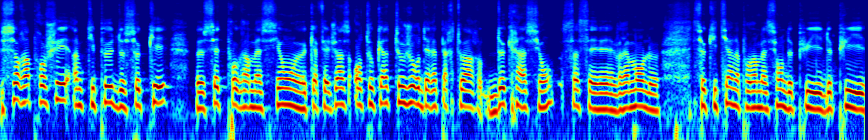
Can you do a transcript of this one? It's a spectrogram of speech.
se rapprocher un petit peu de ce qu'est euh, cette programmation Café Jazz. En tout cas, toujours des répertoires de création. Ça, c'est vraiment le, ce qui tient la programmation depuis, depuis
